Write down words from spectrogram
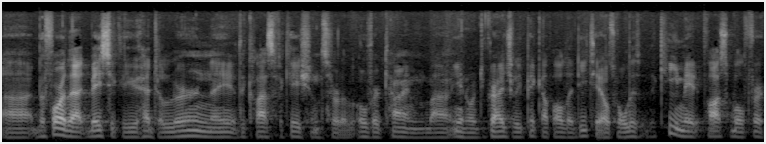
Uh, before that, basically, you had to learn the, the classification sort of over time, uh, you know, to gradually pick up all the details. Well, this, the key made it possible for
